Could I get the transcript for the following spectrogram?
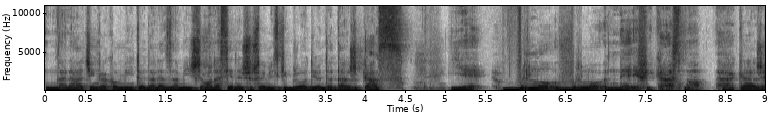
na način kako mi to danas zamišljamo, da sjedneš u svemirski brod i onda daš gas, je vrlo, vrlo neefikasno. Kaže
